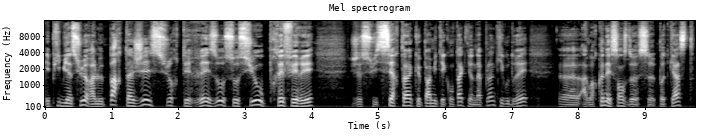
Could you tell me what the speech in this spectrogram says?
et puis bien sûr à le partager sur tes réseaux sociaux préférés. Je suis certain que parmi tes contacts, il y en a plein qui voudraient euh, avoir connaissance de ce podcast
